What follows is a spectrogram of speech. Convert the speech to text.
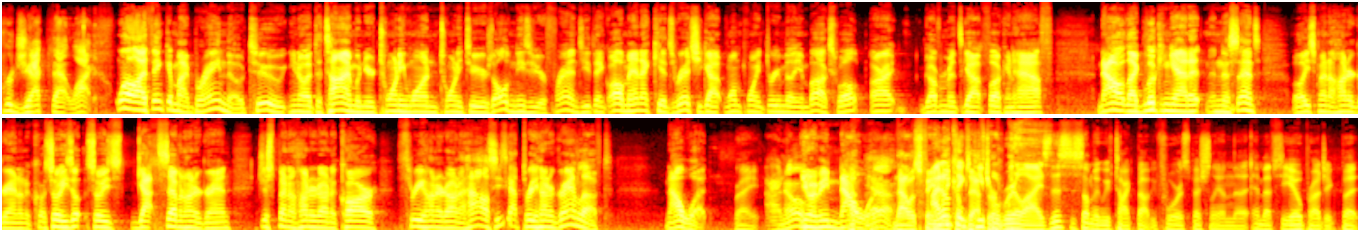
project that life. Well, I think in my brain though too, you know, at the time when you're 21, 22 years old and these are your friends, you think, "Oh man, that kid's rich. He got 1.3 million bucks." Well, all right, government's got fucking half. Now, like looking at it in a sense, well, he spent 100 grand on a car. So he's so he's got 700 grand, just spent 100 on a car, 300 on a house. He's got 300 grand left. Now what? Right. I know. You know what I mean? Now what? Yeah. Now his family I don't think people after him. realize this is something we've talked about before, especially on the MFCEO project. But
